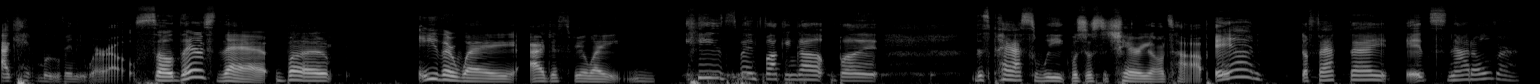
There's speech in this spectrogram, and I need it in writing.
I can't move anywhere else. So there's that. But either way, I just feel like he's been fucking up, but this past week was just a cherry on top. And the fact that it's not over.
